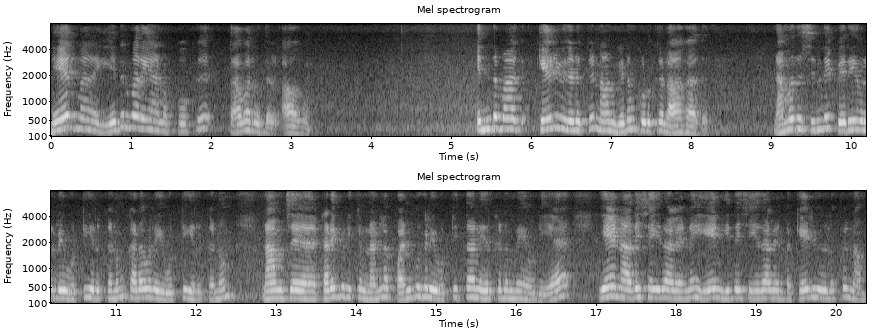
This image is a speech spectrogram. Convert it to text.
நேர்ம எதிர்மறையான போக்கு தவறுதல் ஆகும். இந்த மா கேள்விகளுக்கு நாம் இடம் கொடுக்கல் ஆகாது. நமது சிந்தை பெரியவர்களை ஒட்டி இருக்கணும் கடவுளை ஒட்டி இருக்கணும். நாம் கடைபிடிக்கும் நல்ல பண்புகளை ஒட்டித்தான் இருக்கணுமே ஒழிய ஏன் அதை செய்தால் என்ன ஏன் இதை செய்தால் என்ற கேள்விகளுக்குள் நாம்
